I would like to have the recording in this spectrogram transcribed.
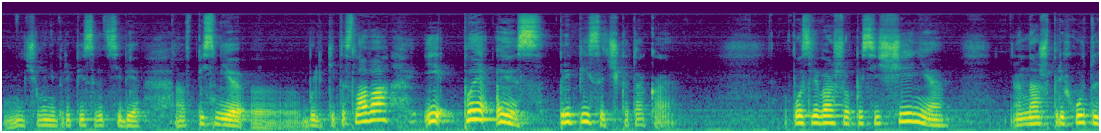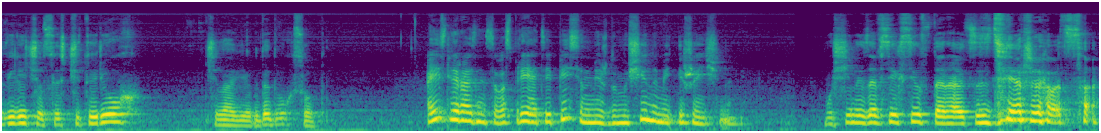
ничего не приписывать себе. В письме э, были какие-то слова, и ПС, приписочка такая. После вашего посещения наш приход увеличился с четырех человек до двухсот. А есть ли разница восприятия песен между мужчинами и женщинами? Мужчины изо всех сил стараются сдерживаться,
